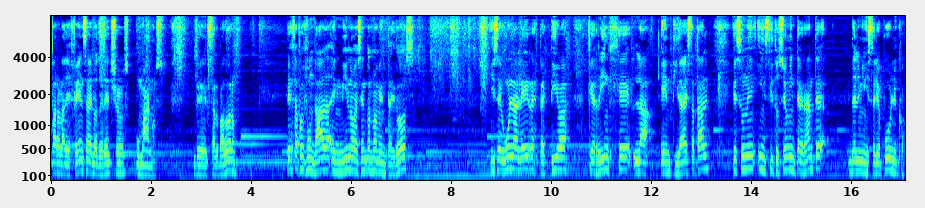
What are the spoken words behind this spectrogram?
para la Defensa de los Derechos Humanos de El Salvador. Esta fue fundada en 1992 y según la ley respectiva que rige la entidad estatal, es una institución integrante del Ministerio Público,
